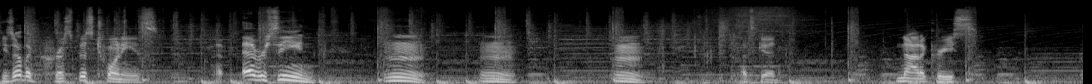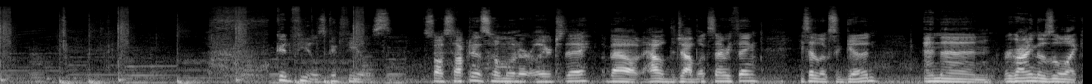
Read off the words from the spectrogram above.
These are the crispest 20s I've ever seen. Mmm. Mmm. Mmm. That's good not a crease. Good feels, good feels. So I was talking to this homeowner earlier today about how the job looks and everything. He said it looks good. And then regarding those little like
